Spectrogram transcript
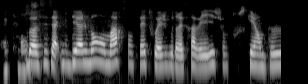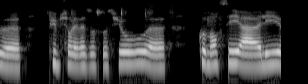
correctement. Bah, c'est ça. Idéalement, en mars, en fait, ouais, je voudrais travailler sur tout ce qui est un peu pub sur les réseaux sociaux, commencer à aller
